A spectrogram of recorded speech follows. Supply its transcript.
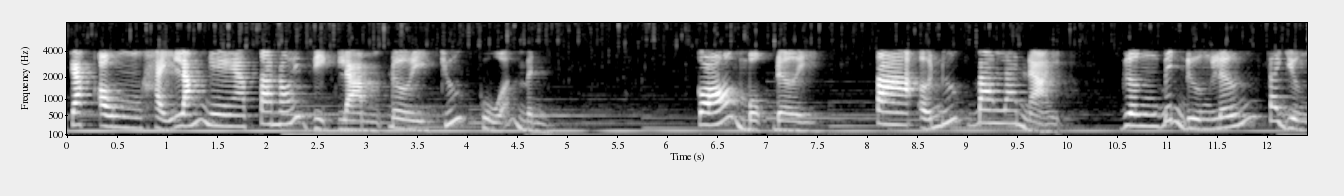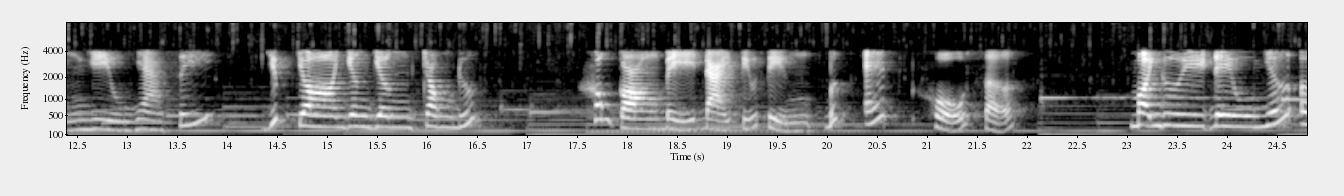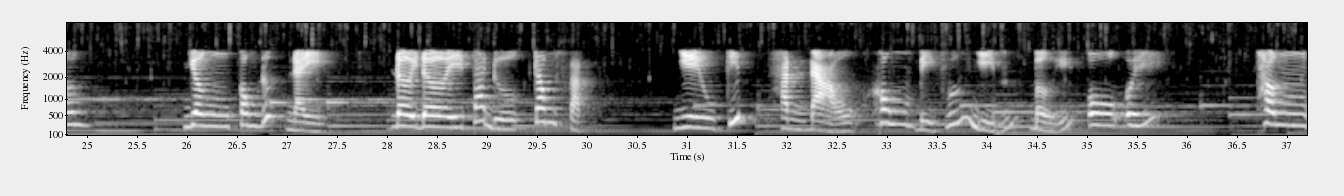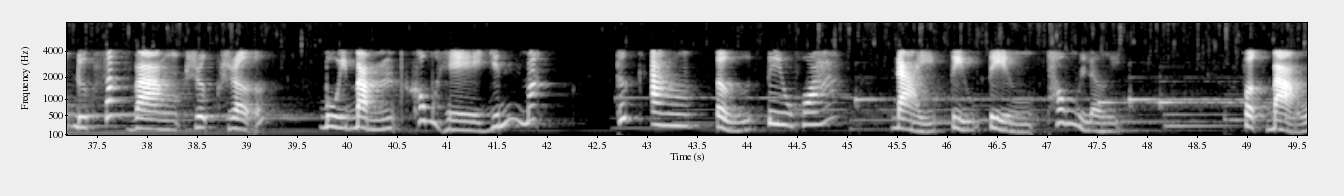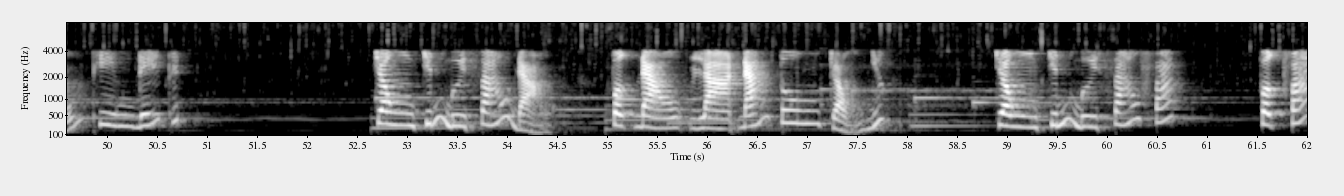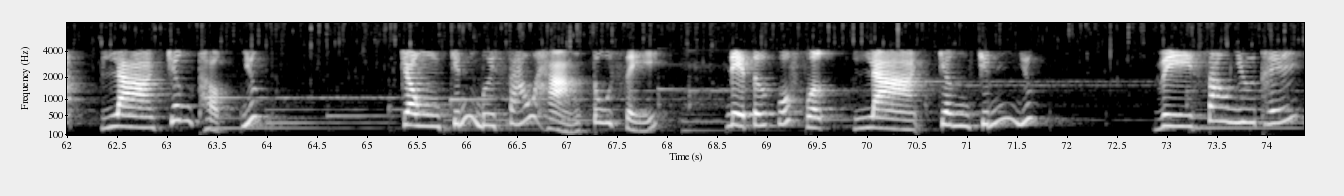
Các ông hãy lắng nghe ta nói việc làm đời trước của mình. Có một đời, ta ở nước Ba La Nại, Gần bên đường lớn ta dựng nhiều nhà xí, Giúp cho nhân dân trong nước. Không còn bị đại tiểu tiện bức ép, khổ sở. Mọi người đều nhớ ơn. Nhân công đức này, đời đời ta được trong sạch. Nhiều kiếp hành đạo không bị vướng nhiễm bởi ô uế. Thân được sắc vàng rực rỡ, bụi bặm không hề dính mắt thức ăn tự tiêu hóa đại tiểu tiện thông lợi phật bảo thiên đế thích trong 96 đạo Phật đạo là đáng tôn trọng nhất. Trong 96 pháp, Phật pháp là chân thật nhất. Trong 96 hạng tu sĩ, đệ tử của Phật là chân chính nhất. Vì sao như thế?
